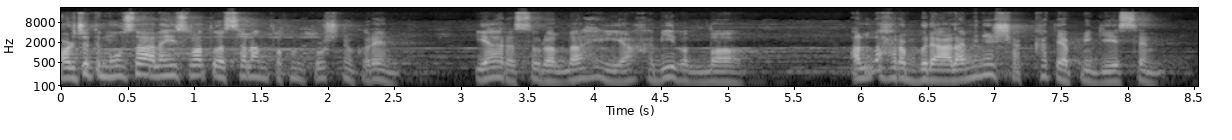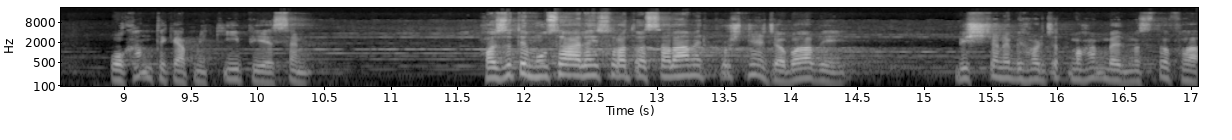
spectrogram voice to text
হজরতে মৌসা আলহি সাল্লাতাম তখন প্রশ্ন করেন, ইয়া রসুল আল্লাহ ইয়া হাবিব আল্লাহ আল্লাহ রব্বুল আলমিনের সাক্ষাতে আপনি গিয়েছেন? ওখান থেকে আপনি কি পেয়েছেন? হজরতে মুসা আলহি সাল্লাতামের প্রশ্নের জবাবে বিশ্বনবী হজরত মোহাম্মদ মুস্তফা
